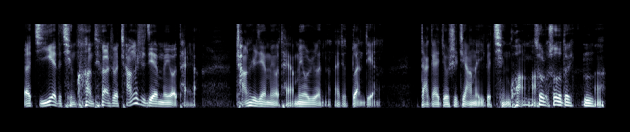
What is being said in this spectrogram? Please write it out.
呃极夜的情况，对吧？说长时间没有太阳，长时间没有太阳，没有热能，那就断电了，大概就是这样的一个情况啊。说的说的对，嗯啊，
